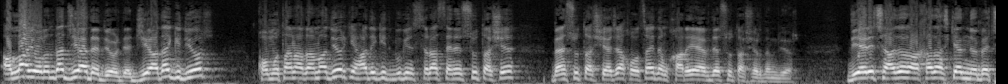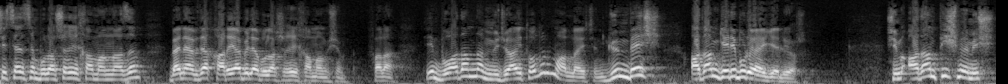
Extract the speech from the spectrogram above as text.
Allah yolunda cihad ediyor diye. Cihada gidiyor. Komutan adama diyor ki hadi git bugün sıra senin su taşı. Ben su taşıyacak olsaydım karıya evde su taşırdım diyor. Diğeri çağırıyor arkadaş gel nöbetçi sensin bulaşık yıkaman lazım. Ben evde karıya bile bulaşık yıkamamışım falan. Şimdi bu adamla mücahit olur mu Allah için? Gün beş adam geri buraya geliyor. Şimdi adam pişmemiş.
